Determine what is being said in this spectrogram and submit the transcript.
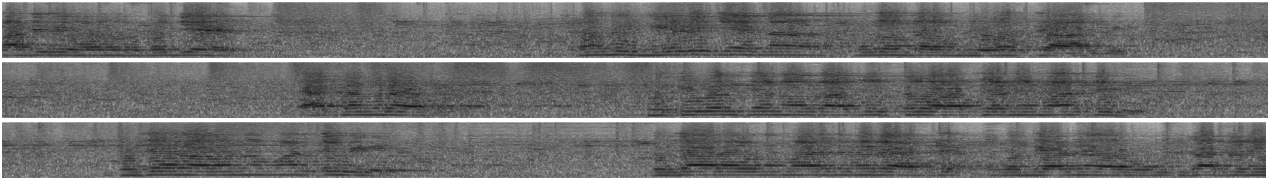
ಮಾಡಿದ್ದೀವಿ ಅದರ ಬಗ್ಗೆ ಒಂದು ಹೇಳಿಕೆಯನ್ನ ಕೊಡುವಂತ ಒಂದು ವ್ಯವಸ್ಥೆ ಆಗಬೇಕು ಯಾಕಂದ್ರೆ ಪ್ರತಿ ವರ್ಷ ನಾವು ರಾಜ್ಯೋತ್ಸವ ಆಚರಣೆ ಮಾಡ್ತೀವಿ. ಧ್ವಜಾರೋಹಣ ಮಾಡ್ತೀವಿ. ಧ್ವಜಾರೋಹಣ ಮಾಡಿದ ಮೇಲೆ ಅಧ್ಯ ಒಂದೆರಡು ಉದ್ಘಾಟನೆ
